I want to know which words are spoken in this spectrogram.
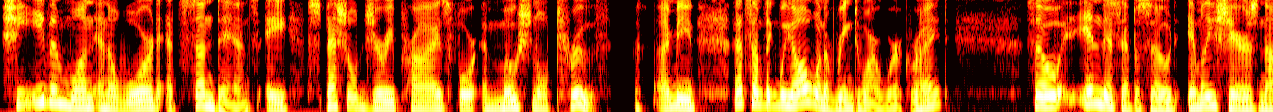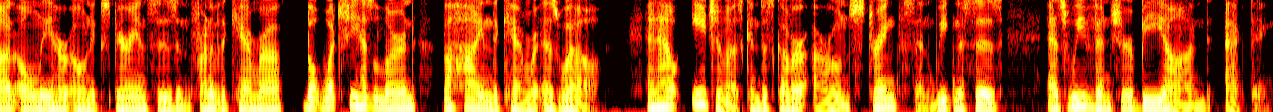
She even won an award at Sundance, a special jury prize for emotional truth. I mean, that's something we all want to bring to our work, right? So, in this episode, Emily shares not only her own experiences in front of the camera, but what she has learned behind the camera as well, and how each of us can discover our own strengths and weaknesses as we venture beyond acting.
